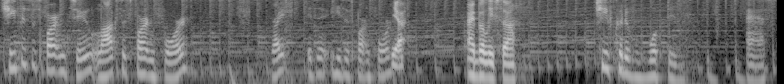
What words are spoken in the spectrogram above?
Chief is a Spartan 2, Locke's a Spartan 4. Right? Is it he's a Spartan 4? Yeah. I believe so. Chief could have whooped his ass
